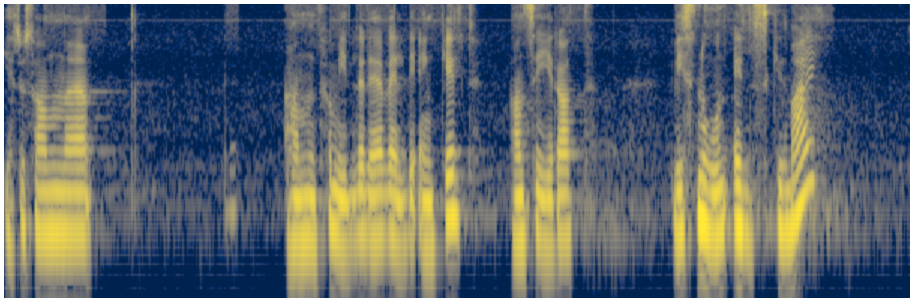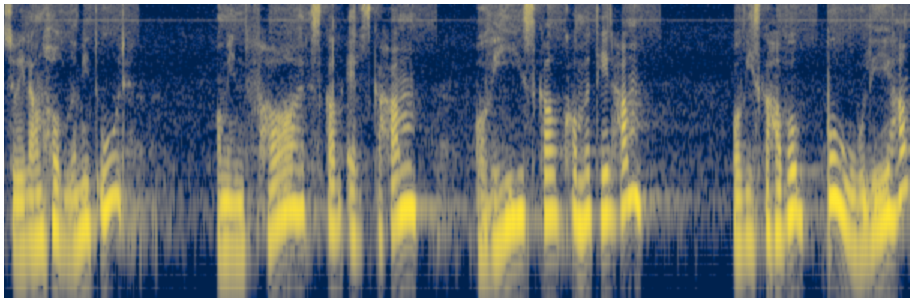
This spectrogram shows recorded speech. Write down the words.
Jesus han, eh, han formidler det veldig enkelt. Han sier at hvis noen elsker meg, så vil han holde mitt ord. Og min far skal elske ham, og vi skal komme til ham. Og vi skal ha vår bolig i ham.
